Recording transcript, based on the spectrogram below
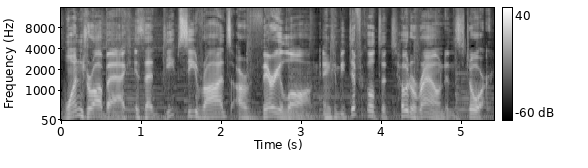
One drawback is that deep sea rods are very long and can be difficult to tote around and store.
